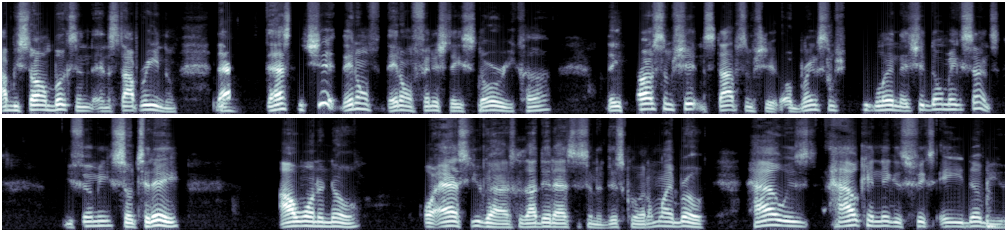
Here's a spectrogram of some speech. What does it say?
will be starting books and, and stop reading them. That that's the shit. They don't they don't finish their story, cuh. They start some shit and stop some shit, or bring some people in that shit don't make sense. You feel me? So today, I want to know or ask you guys because I did ask this in the Discord. I'm like, bro, how is how can niggas fix AEW?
